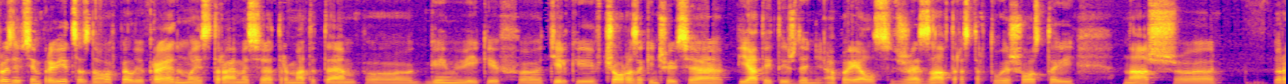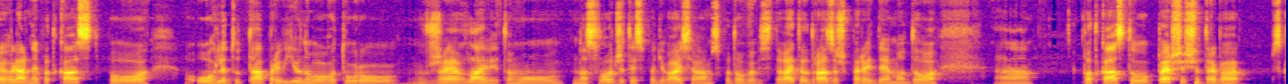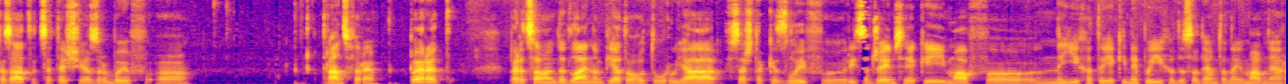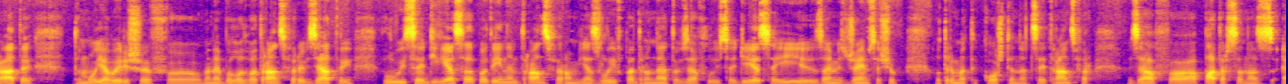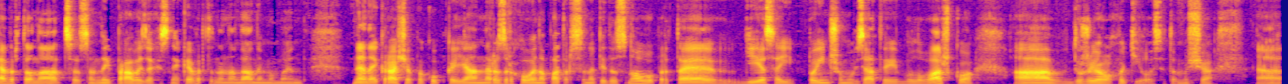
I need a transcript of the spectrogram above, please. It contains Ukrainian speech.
Друзі, всім привіт! Це знову FPL Ukraine. Ми стараємося тримати темп е, геймвіків. Е, Тільки вчора закінчився п'ятий тиждень APL, вже завтра стартує шостий. Наш е, регулярний подкаст по огляду та прев'ю нового туру вже в лайві. Тому насолоджуйтесь, сподіваюся, вам сподобається. Давайте одразу ж перейдемо до подкасту. Перше, що треба сказати, це те, що я зробив. Трансфери перед перед самим дедлайном п'ятого туру я все ж таки злив е, Ріса Джеймса, який мав е, не їхати, який не поїхав до Саутгемптона і мав не грати. Тому я вирішив, е, у мене було два трансфери, взяти Луїса Діаса подвійним трансфером. Я злив Педронету, взяв Луїса Діаса і замість Джеймса, щоб отримати кошти на цей трансфер, взяв Паттерсона з Евертона. Це основний правий захисник Евертона на даний момент. Не найкраща покупка, я не розраховую на Паттерсона під основу, проте Діаса по-іншому взяти було важко, а дуже його хотілося, тому що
